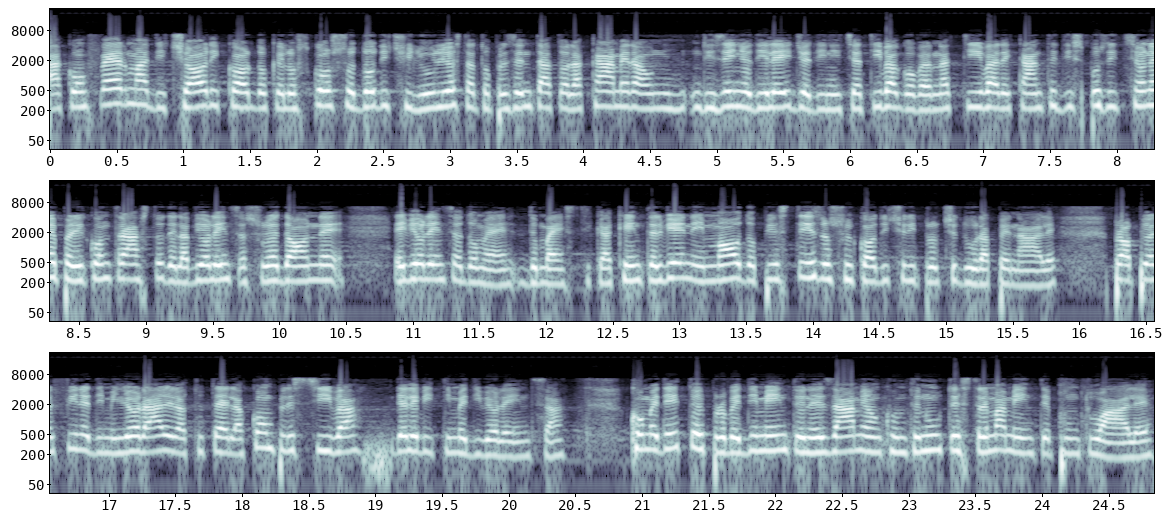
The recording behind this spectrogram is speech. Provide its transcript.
A conferma di ciò ricordo che lo scorso 12 luglio è stato presentato alla Camera un disegno di legge di iniziativa governativa recante disposizione per il contrasto della violenza sulle donne e violenza domestica, che interviene in modo più esteso sul codice di procedura penale, proprio al fine di migliorare la tutela complessiva delle vittime di violenza. Come detto, il provvedimento in esame ha un contenuto estremamente puntuale.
